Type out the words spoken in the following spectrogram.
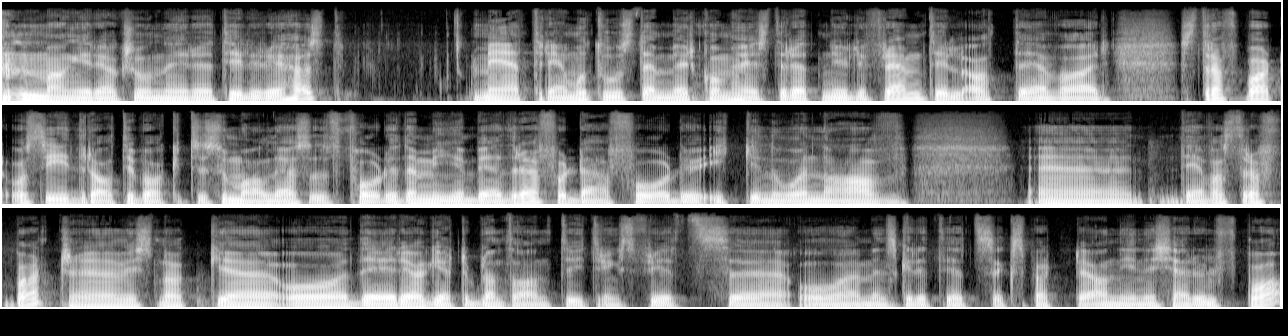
mange reaksjoner tidligere i høst. Med tre mot to stemmer kom Høyesterett nylig frem til at det var straffbart å si dra tilbake til Somalia, så får du det mye bedre, for der får du ikke noe Nav. Eh, det var straffbart, eh, visstnok, eh, og det reagerte bl.a. ytringsfrihets- og menneskerettighetsekspert Anine Kierulf på.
